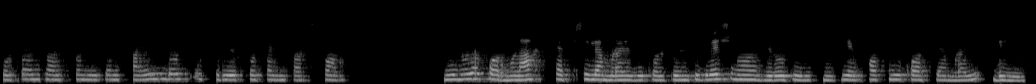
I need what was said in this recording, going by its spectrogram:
cosine transform, you can find the Fourier cosine transform. You know the formula fc lambda is equal to integration of 0 to infinity f of u cos lambda u du.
